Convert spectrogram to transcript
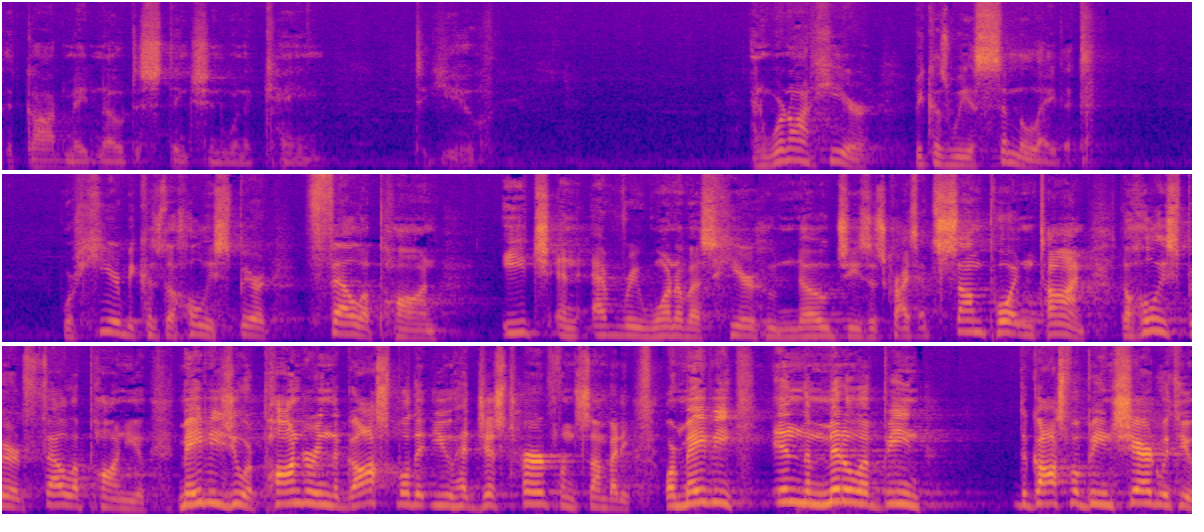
that God made no distinction when it came you? And we're not here because we assimilated. It. We're here because the Holy Spirit fell upon each and every one of us here who know Jesus Christ. At some point in time, the Holy Spirit fell upon you. Maybe you were pondering the gospel that you had just heard from somebody, or maybe in the middle of being the gospel being shared with you.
